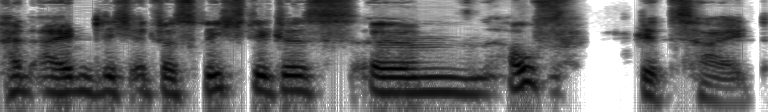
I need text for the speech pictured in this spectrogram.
hat eigentlich etwas Richtiges ähm, aufgezeigt.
